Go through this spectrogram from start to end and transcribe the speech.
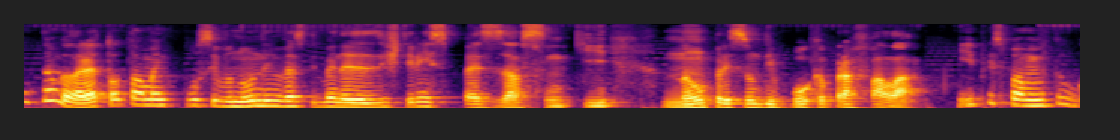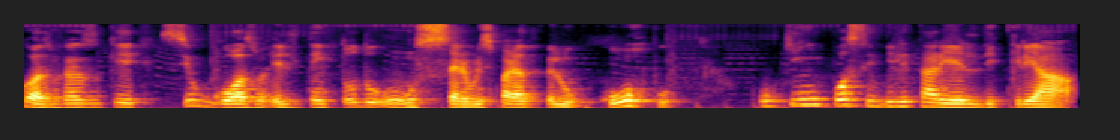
Então, galera, é totalmente possível no universo de Ben 10 existirem espécies assim que não precisam de boca para falar. E principalmente o Gosma, por causa que se o Gosma ele tem todo um cérebro espalhado pelo corpo, o que impossibilitaria ele de criar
